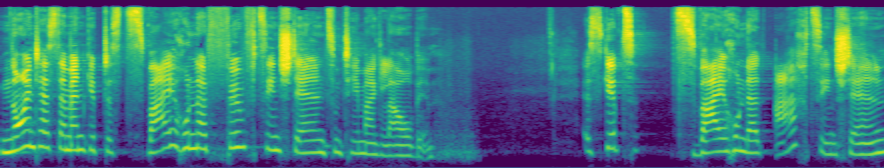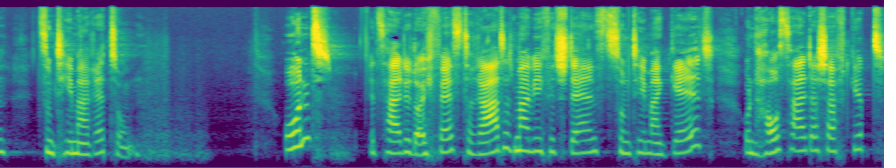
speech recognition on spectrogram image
Im Neuen Testament gibt es 215 Stellen zum Thema Glaube. Es gibt 218 Stellen zum Thema Rettung. Und, jetzt haltet euch fest, ratet mal, wie viele Stellen es zum Thema Geld und Haushalterschaft gibt.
